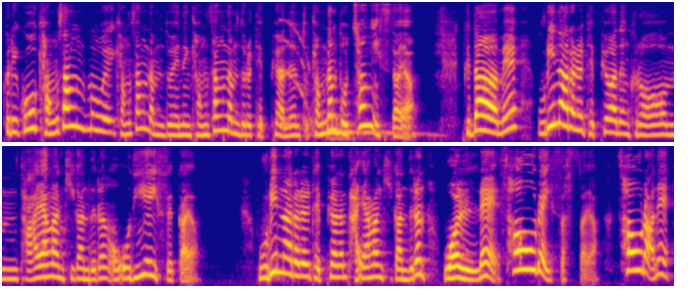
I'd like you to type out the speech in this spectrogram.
그리고 경상도에 경상남도에는 경상남도를 대표하는 경남도청이 있어요. 그 다음에 우리나라를 대표하는 그런 다양한 기관들은 어디에 있을까요? 우리나라를 대표하는 다양한 기관들은 원래 서울에 있었어요. 서울 안에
